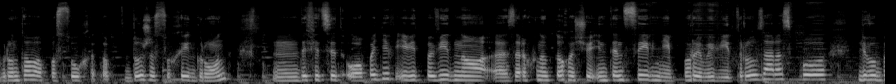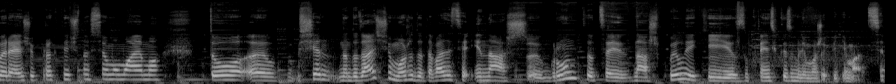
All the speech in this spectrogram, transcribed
ґрунтова посуха, тобто дуже сухий ґрунт, дефіцит опадів. І відповідно, за рахунок того, що інтенсивні пориви вітру зараз по лівобережжю практично всьому маємо, то ще на додачу може додаватися і наш ґрунт, цей наш пил, який з української землі може підійматися.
